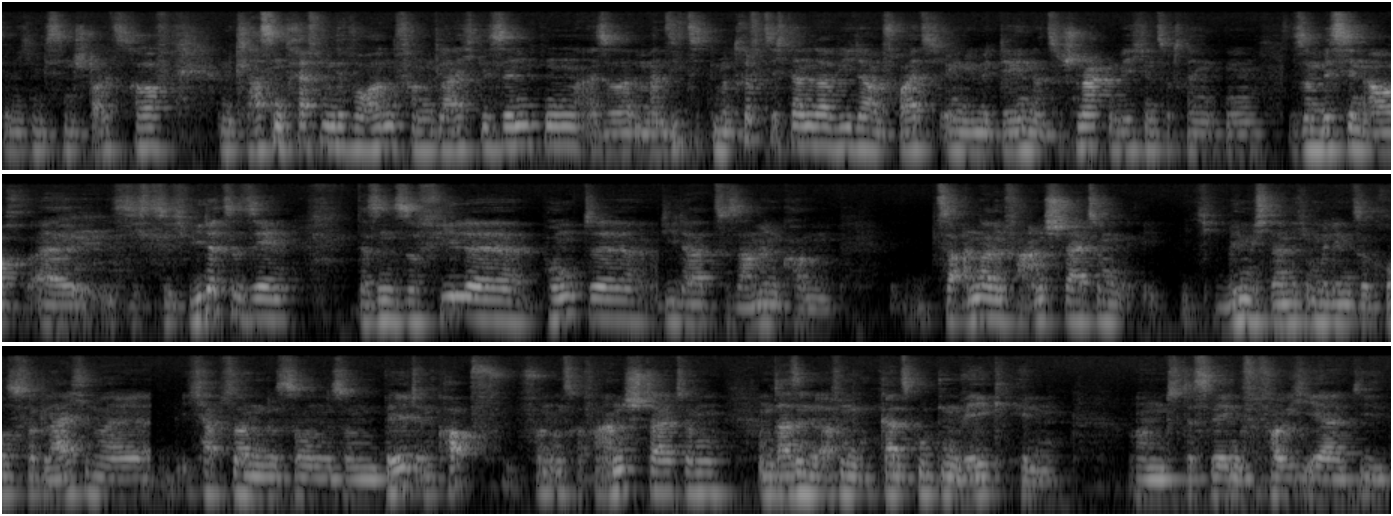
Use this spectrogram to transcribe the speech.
bin ich ein bisschen stolz drauf, ein Klassentreffen geworden von Gleichgesinnten. Also man sieht man trifft sich dann da wieder und freut sich irgendwie mit denen dann zu schnacken, Bierchen zu trinken, so ein bisschen auch äh, sich, sich wiederzusehen. Das sind so viele Punkte, die da zusammenkommen zur anderen Veranstaltung, ich will mich da nicht unbedingt so groß vergleichen, weil ich habe so ein, so, ein, so ein Bild im Kopf von unserer Veranstaltung und da sind wir auf einem ganz guten Weg hin. Und deswegen verfolge ich eher die,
